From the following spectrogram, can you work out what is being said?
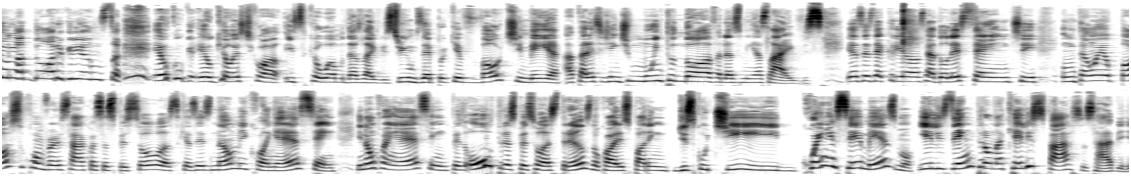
eu adoro criança. Eu, eu que eu acho que isso que eu amo das live streams é porque volta e meia aparece gente muito nova nas minhas lives. E às vezes é criança, é adolescente. Então eu posso conversar com essas pessoas que às vezes não me conhecem e não conhecem pe- outras pessoas trans no qual eles podem discutir e conhecer mesmo. E eles entram naquele espaço, sabe?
